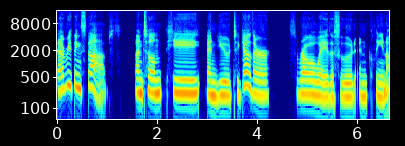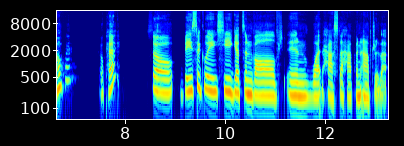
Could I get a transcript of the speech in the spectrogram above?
everything stops until he and you together throw away the food and clean up. Okay, okay? so basically he gets involved in what has to happen after that.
